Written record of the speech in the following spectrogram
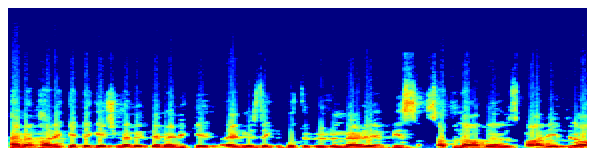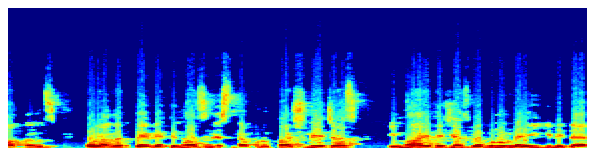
hemen harekete geçmeli demeli ki elimizdeki bu tür ürünleri biz satın aldığınız maliyetini aldığınız oranı devletin hazinesinden bunu karşılayacağız, imha edeceğiz ve bununla ilgili de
